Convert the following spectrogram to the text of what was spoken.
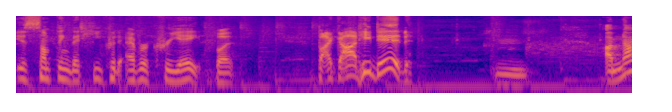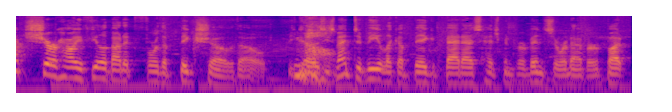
is something that he could ever create but by god he did. Mm. I'm not sure how I feel about it for the Big Show, though, because no. he's meant to be like a big badass henchman for Vince or whatever, but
